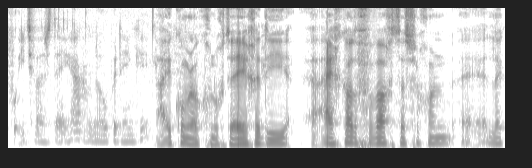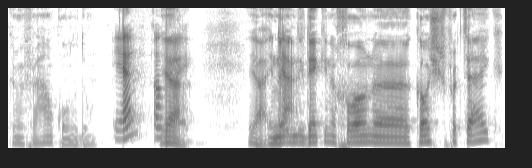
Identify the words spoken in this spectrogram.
Eh, voor iets waar ze tegenaan lopen, denk ik. Nou, ik kom er ook genoeg tegen die eigenlijk hadden verwacht dat ze gewoon eh, lekker een verhaal konden doen. Ja? Oké. Ja. Ja, in, Ja. ik denk in een gewone eh, coachingspraktijk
